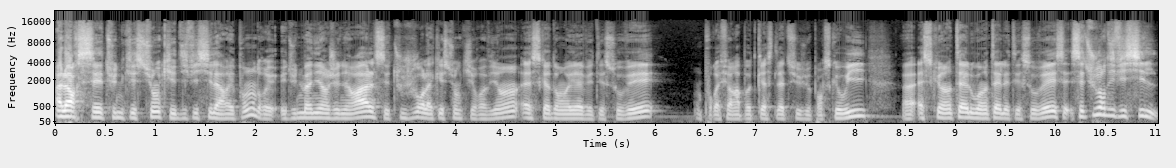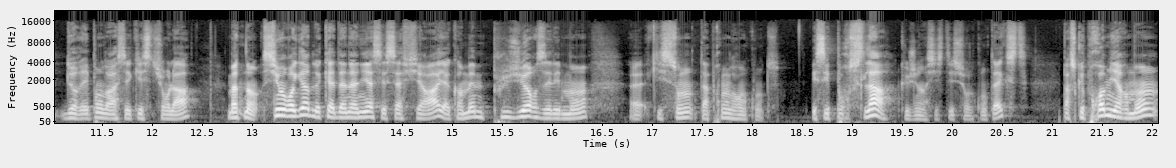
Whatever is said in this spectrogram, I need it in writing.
Alors c'est une question qui est difficile à répondre et d'une manière générale c'est toujours la question qui revient. Est-ce qu'Adam et Ève étaient sauvés? On pourrait faire un podcast là-dessus, je pense que oui. Euh, est-ce qu'un tel ou un tel était sauvé? C'est toujours difficile de répondre à ces questions-là. Maintenant, si on regarde le cas d'Ananias et Saphira, il y a quand même plusieurs éléments euh, qui sont à prendre en compte. Et c'est pour cela que j'ai insisté sur le contexte, parce que premièrement,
